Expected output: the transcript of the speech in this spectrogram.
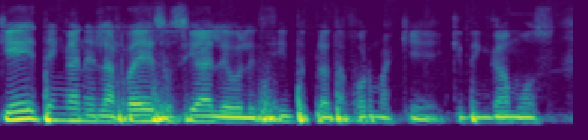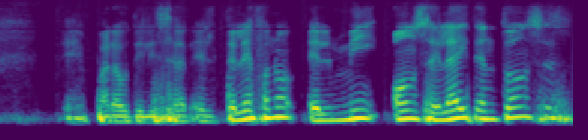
que tengan en las redes sociales o en las distintas plataformas que, que tengamos eh, para utilizar el teléfono. El Mi 11 Lite entonces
